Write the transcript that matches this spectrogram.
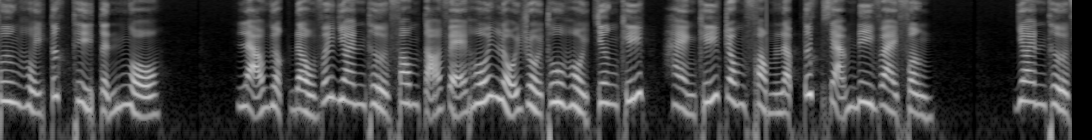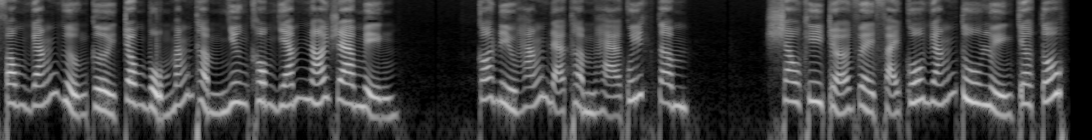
Phương Hủy tức thì tỉnh ngộ. Lão gật đầu với Doanh Thừa Phong tỏ vẻ hối lỗi rồi thu hồi chân khí, hàng khí trong phòng lập tức giảm đi vài phần. Doanh Thừa Phong gắng gượng cười trong bụng mắng thầm nhưng không dám nói ra miệng. Có điều hắn đã thầm hạ quyết tâm. Sau khi trở về phải cố gắng tu luyện cho tốt.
